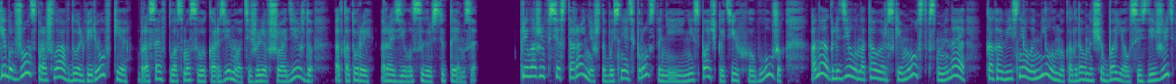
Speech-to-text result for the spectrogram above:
Геба Джонс прошла вдоль веревки, бросая в пластмассовую корзину отяжелевшую одежду, от которой разила сыростью Темзы. Приложив все старания, чтобы снять простыни и не испачкать их в лужах, она оглядела на Тауэрский мост, вспоминая, как объясняла Милану, когда он еще боялся здесь жить,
